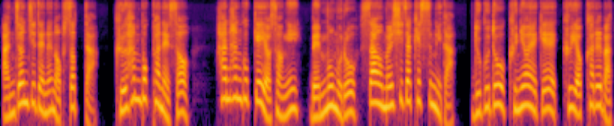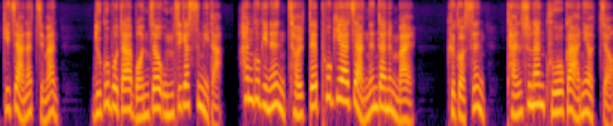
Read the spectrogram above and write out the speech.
안전지대는 없었다. 그 한복판에서 한 한국계 여성이 맨몸으로 싸움을 시작했습니다. 누구도 그녀에게 그 역할을 맡기지 않았지만 누구보다 먼저 움직였습니다. 한국인은 절대 포기하지 않는다는 말. 그것은 단순한 구호가 아니었죠.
